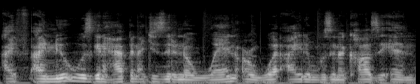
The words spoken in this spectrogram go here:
I, I knew it was going to happen, I just didn't know when or what item was to cause it, and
